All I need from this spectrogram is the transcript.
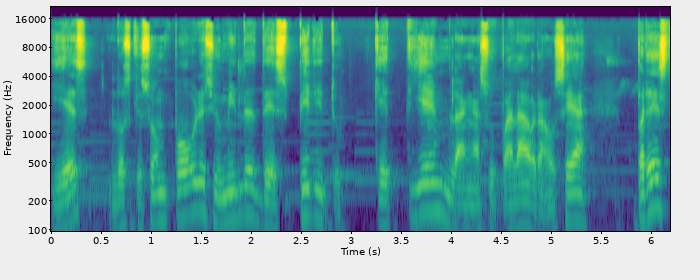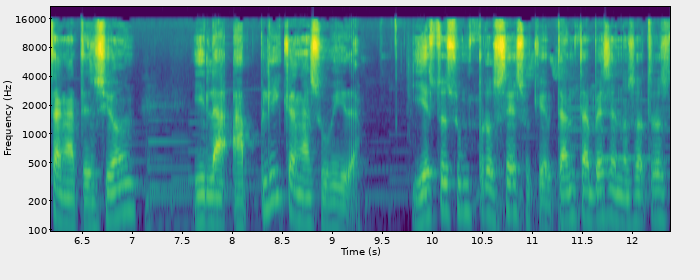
y es los que son pobres y humildes de espíritu, que tiemblan a su palabra, o sea, prestan atención y la aplican a su vida. Y esto es un proceso que tantas veces nosotros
